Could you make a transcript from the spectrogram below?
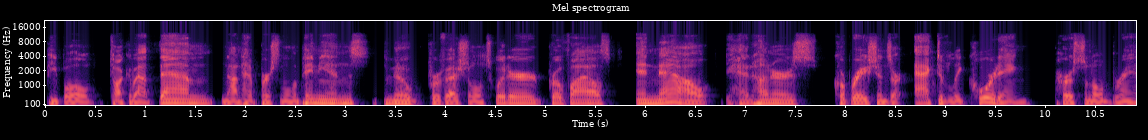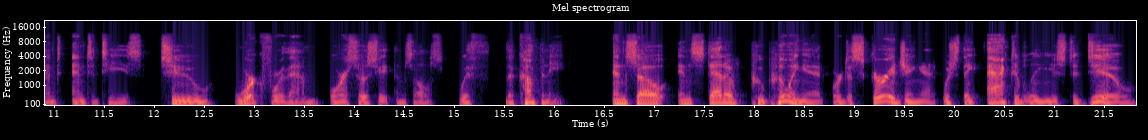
people talk about them, not have personal opinions, no professional Twitter profiles. And now headhunters, corporations are actively courting personal brand entities to work for them or associate themselves with the company. And so instead of poo pooing it or discouraging it, which they actively used to do,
